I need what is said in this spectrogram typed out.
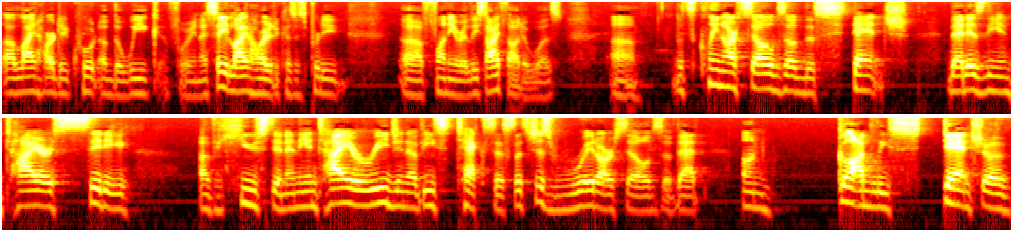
a lighthearted quote of the week for you, and I say lighthearted because it's pretty uh, funny, or at least I thought it was. Um, let's clean ourselves of the stench that is the entire city of Houston and the entire region of East Texas. Let's just rid ourselves of that ungodly stench of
